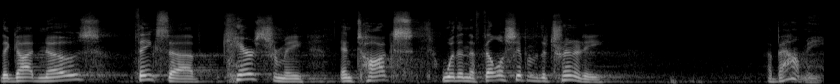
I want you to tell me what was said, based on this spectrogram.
that God knows, thinks of, cares for me, and talks within the fellowship of the Trinity about me.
